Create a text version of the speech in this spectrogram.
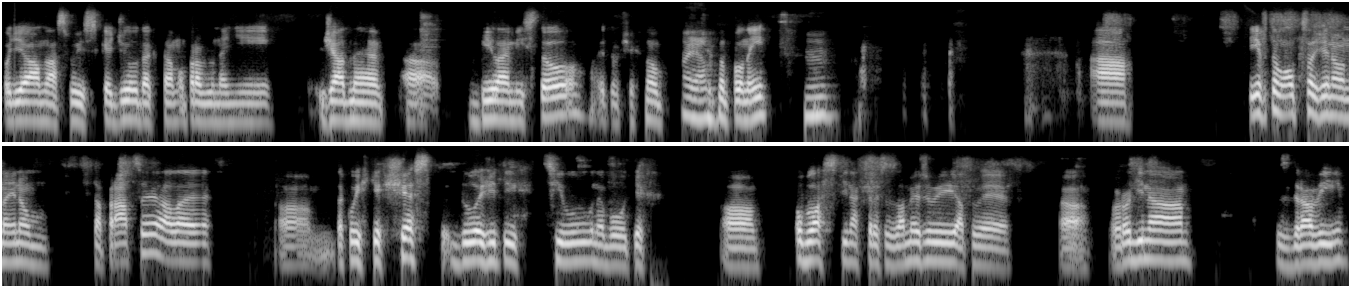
podívám na svůj schedule, tak tam opravdu není žádné eh, bílé místo, je to všechno, a všechno plný. Hmm. A je v tom obsaženo nejenom ta práce, ale um, takových těch šest důležitých cílů nebo těch uh, oblastí, na které se zaměřují, a to je uh, rodina, zdraví,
